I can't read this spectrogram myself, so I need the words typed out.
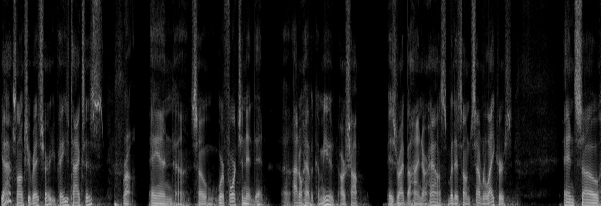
Yeah, as long as you register, you pay your taxes, Right. and uh, so we're fortunate that uh, I don't have a commute. Our shop is right behind our house, but it's on several acres. And so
